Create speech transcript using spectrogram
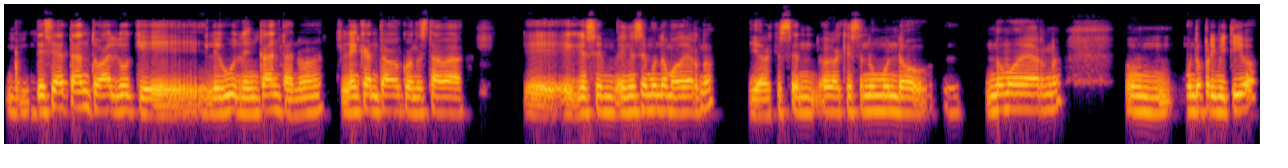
desea tanto algo que le, le encanta, ¿no? Le ha encantado cuando estaba eh, en, ese, en ese mundo moderno y ahora que, está en, ahora que está en un mundo no moderno, un mundo primitivo,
